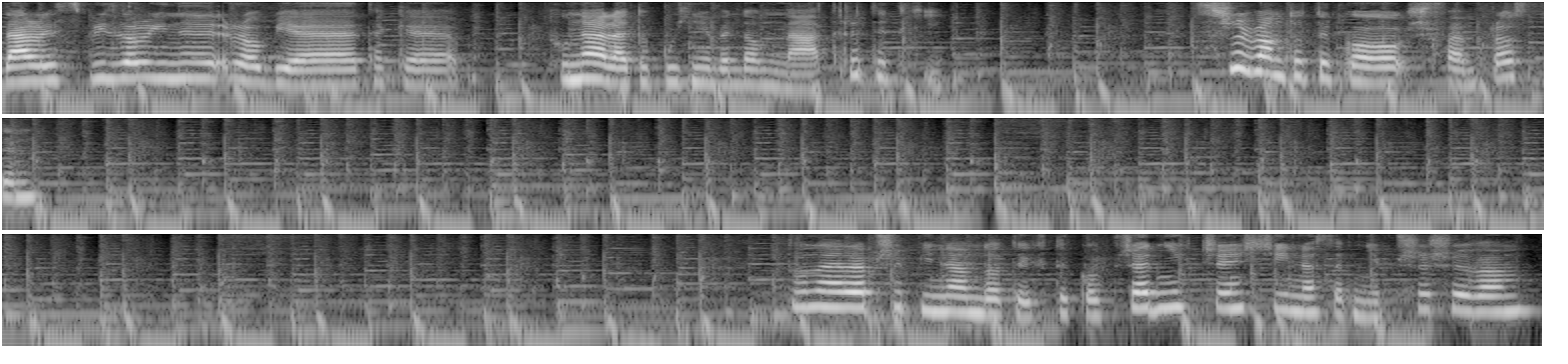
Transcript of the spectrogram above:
dalej z Slytheriny robię takie tunele, to później będą na trytytki. Zszywam to tylko szwem prostym, Tunele przypinam do tych tylko przednich części, następnie przyszywam.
